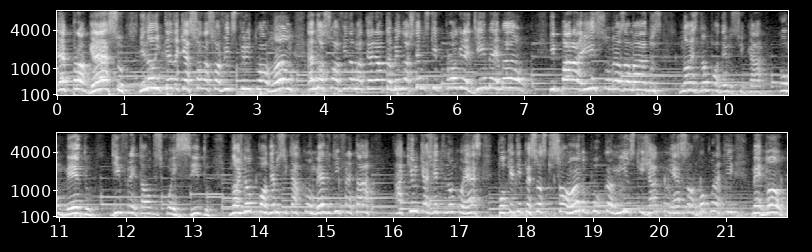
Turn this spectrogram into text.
é progresso. E não entenda que é só na sua vida espiritual, não, é na sua vida material também. Nós temos que progredir, meu irmão. E para isso, meus amados, nós não podemos ficar com medo de enfrentar o desconhecido, nós não podemos ficar com medo de enfrentar aquilo que a gente não conhece, porque tem pessoas que só andam por caminhos que já conhecem, só vou por aqui. Meu irmão,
